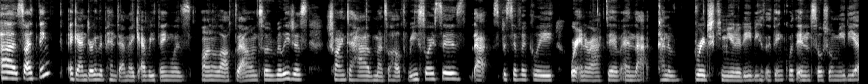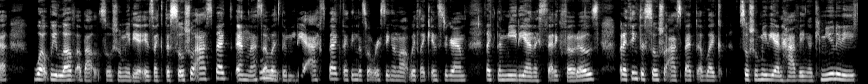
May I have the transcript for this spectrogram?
Uh, so I think again during the pandemic, everything was on a lockdown. So really just trying to have mental health resources that specifically were interactive and that kind of bridge community because I think within social media, what we love about social media is like the social aspect and less mm. of like the media aspect. I think that's what we're seeing a lot with like Instagram, like the media and aesthetic photos. But I think the social aspect of like social media and having a community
